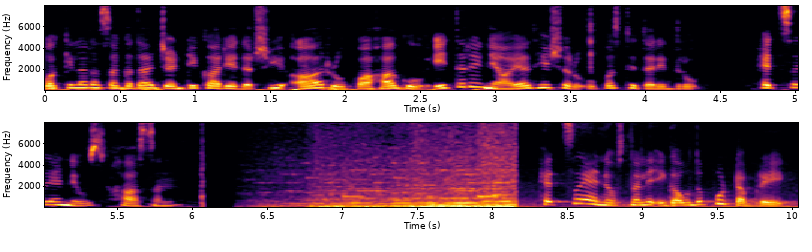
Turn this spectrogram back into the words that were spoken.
ವಕೀಲರ ಸಂಘದ ಜಂಟಿ ಕಾರ್ಯದರ್ಶಿ ಆರ್ ರೂಪಾ ಹಾಗೂ ಇತರೆ ನ್ಯಾಯಾಧೀಶರು ಉಪಸ್ಥಿತರಿದ್ದರು. HIN news Hassan. ಹೆಚ್ಐ ನ್ಯೂಸ್ನಲ್ಲಿ ಈಗ ಒಂದು ಪುಟ್ಟ ಬ್ರೇಕ್.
